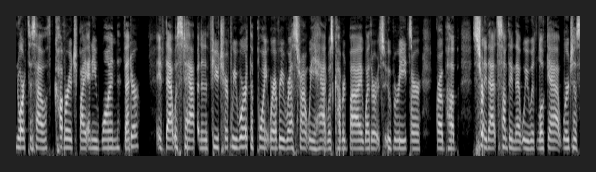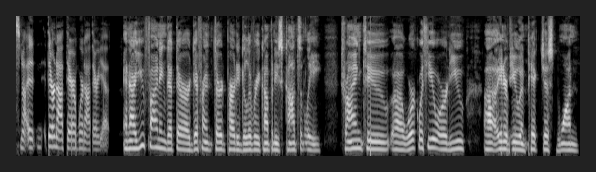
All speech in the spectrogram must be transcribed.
north to south coverage by any one vendor if that was to happen in the future, if we were at the point where every restaurant we had was covered by whether it's Uber Eats or Grubhub, certainly that's something that we would look at. We're just not, they're not there and we're not there yet. And are you finding that there are different third party delivery companies constantly trying to uh, work with you, or do you uh, interview and pick just one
